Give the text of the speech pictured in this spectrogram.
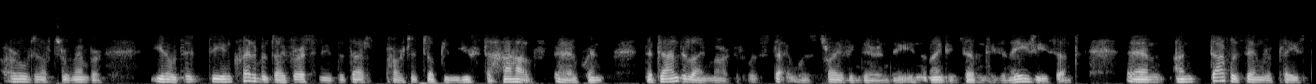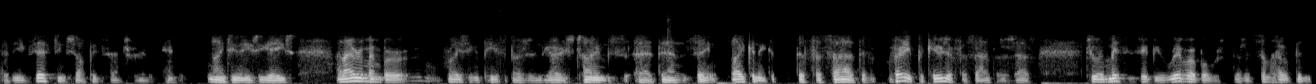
are old enough to remember, you know, the, the incredible diversity that that part of Dublin used to have uh, when the dandelion market was was thriving there in the in the 1970s and 80s, and um, and that was then replaced by the existing shopping centre in, in 1988. And I remember writing a piece about it in the Irish Times uh, then, saying likening the facade, the very peculiar facade that it has, to a Mississippi riverboat that had somehow been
